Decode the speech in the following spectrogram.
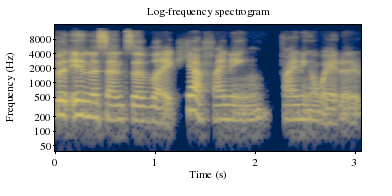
But in the sense of like yeah, finding finding a way to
